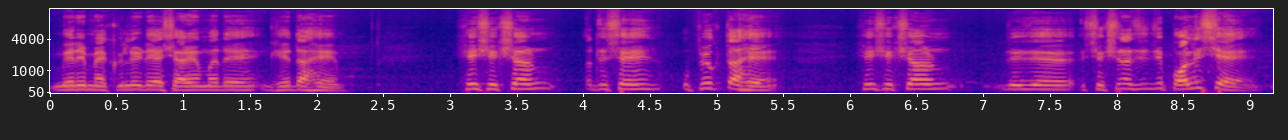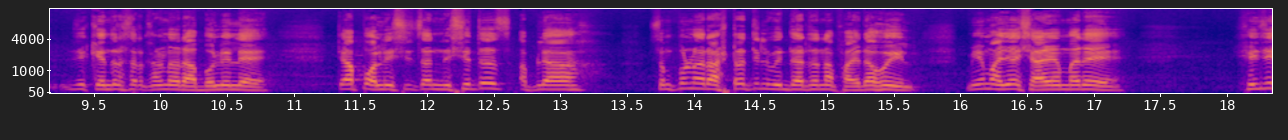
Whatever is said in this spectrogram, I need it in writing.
मेरी मॅक्युलेट या शाळेमध्ये घेत आहे. हे शिक्षण अतिशय उपयुक्त आहे. हे शिक्षण जे जे शिक्षणाची जी पॉलिसी आहे जी केंद्र सरकारनं राबवलेली आहे त्या पॉलिसीचा निश्चितच आपल्या संपूर्ण राष्ट्रातील विद्यार्थ्यांना फायदा होईल. मी माझ्या शाळेमध्ये हे जे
